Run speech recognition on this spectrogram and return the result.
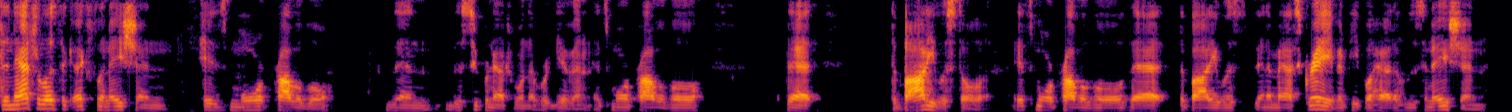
the naturalistic explanation is more probable than the supernatural one that we're given. It's more probable that the body was stolen. It's more probable that the body was in a mass grave and people had a hallucination.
